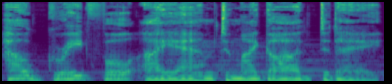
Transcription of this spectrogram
How grateful I am to my God today.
